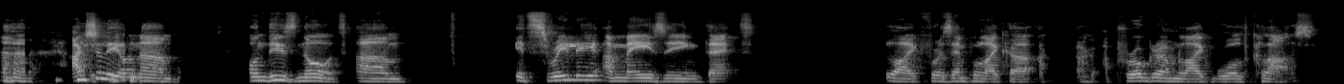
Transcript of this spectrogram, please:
Actually, on um on this note, um, it's really amazing that, like, for example, like a, a, a program like World Class,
